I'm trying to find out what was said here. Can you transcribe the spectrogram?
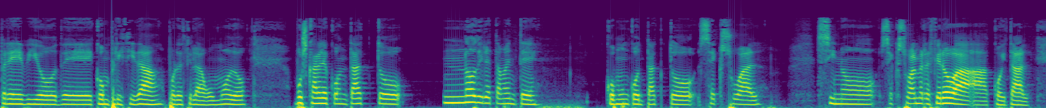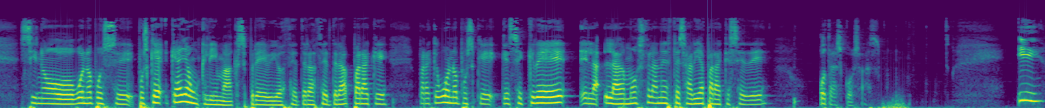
previo de complicidad, por decirlo de algún modo, buscar el contacto no directamente como un contacto sexual, sino sexual me refiero a, coital, sino bueno pues eh, pues que, haya un clímax previo, etcétera, etcétera, para que para que bueno pues que, que se cree la atmósfera necesaria para que se dé otras cosas. Y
